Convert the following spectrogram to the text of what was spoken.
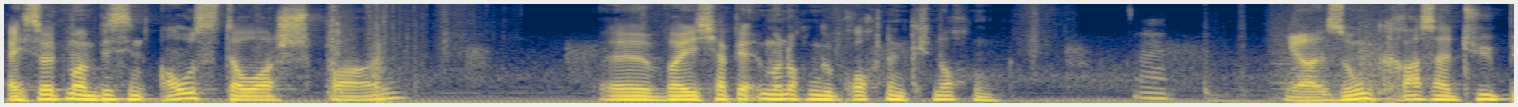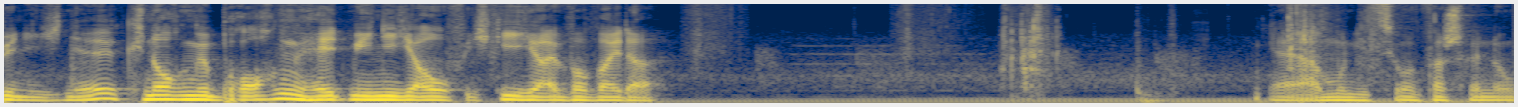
Ja, Ich sollte mal ein bisschen Ausdauer sparen. Äh, weil ich habe ja immer noch einen gebrochenen Knochen. Hm. Ja, so ein krasser Typ bin ich, ne? Knochen gebrochen, hält mich nicht auf. Ich gehe hier einfach weiter. Ja, ja, Munitionverschwendung.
